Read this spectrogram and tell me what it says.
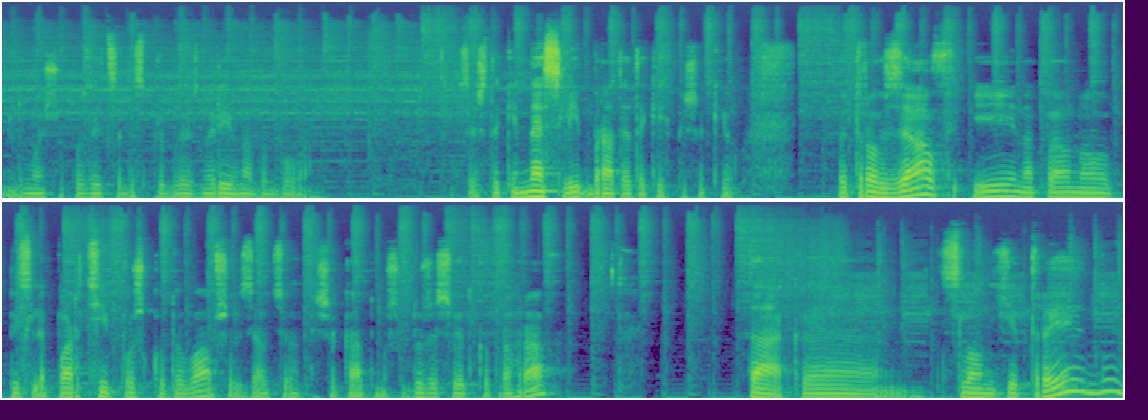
Думаю, що позиція десь приблизно рівна би була. Все ж таки не слід брати таких пішаків. Петро взяв і, напевно, після партії пошкодував, що взяв цього пішака, тому що дуже швидко програв. Так, е, слон Е3, ну,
